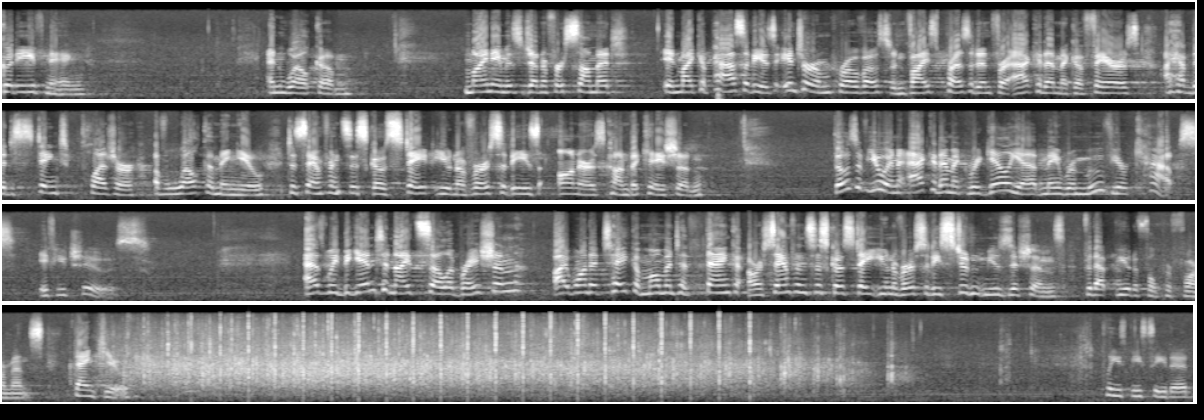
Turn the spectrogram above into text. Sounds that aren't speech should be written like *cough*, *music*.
Good evening and welcome. My name is Jennifer Summit. In my capacity as interim provost and vice president for academic affairs, I have the distinct pleasure of welcoming you to San Francisco State University's honors convocation. Those of you in academic regalia may remove your caps if you choose. As we begin tonight's celebration, I want to take a moment to thank our San Francisco State University student musicians for that beautiful performance. Thank you. Please be seated.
